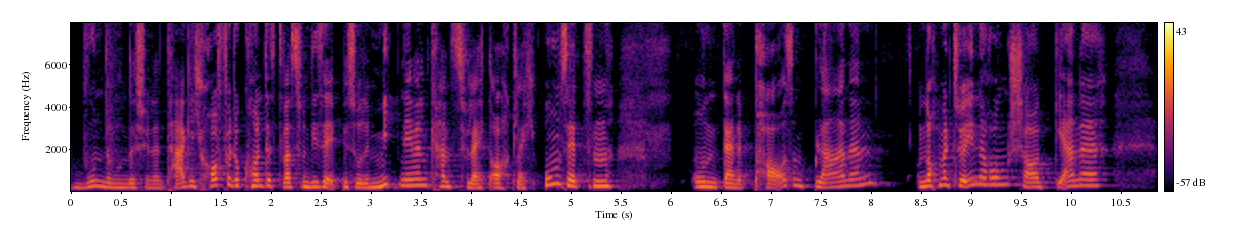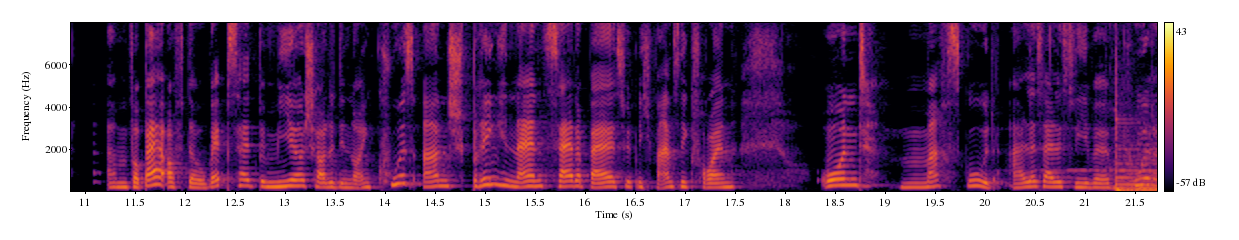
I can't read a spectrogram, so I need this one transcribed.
wunderschönen Tag. Ich hoffe, du konntest was von dieser Episode mitnehmen, kannst vielleicht auch gleich umsetzen und deine Pausen planen. Nochmal zur Erinnerung, schau gerne ähm, vorbei auf der Website bei mir, schau dir den neuen Kurs an, spring hinein, sei dabei, es würde mich wahnsinnig freuen und mach's gut. Alles, alles Liebe, pure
